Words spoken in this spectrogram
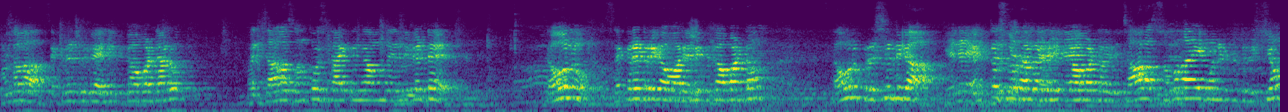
మండల సెక్రటరీగా ఎన్నిక కాబడ్డారు మరి చాలా సంతోషదాయకంగా ఉంది. ఎందుకంటే టౌన్ సెక్రటరీగా వారు ఎన్నిక కాబడ్డం టౌన్ ప్రెసిడెంట్గా వెంకటేశ్వరరావు గారు ఎన్నిక కాబడ్డం ఇది చాలా శుభదాయకమైనటువంటి విషయం.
